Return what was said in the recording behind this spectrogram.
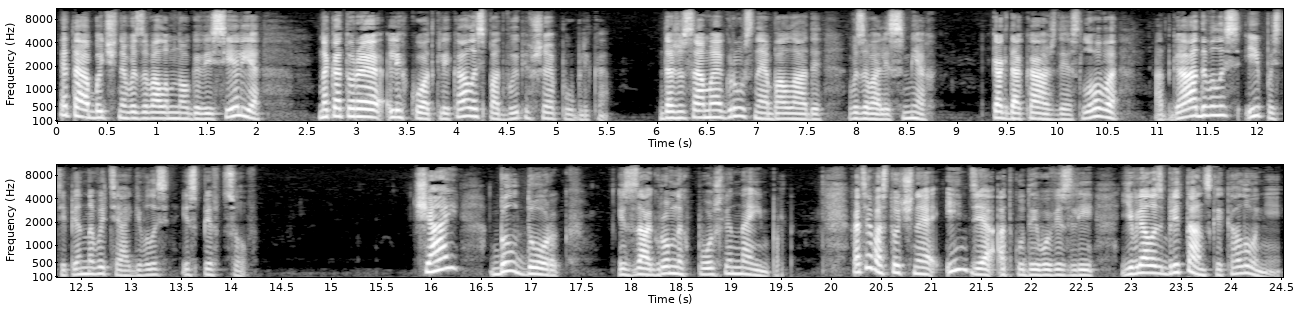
Это обычно вызывало много веселья, на которое легко откликалась подвыпившая публика. Даже самые грустные баллады вызывали смех, когда каждое слово отгадывалось и постепенно вытягивалось из певцов. Чай был дорог из-за огромных пошлин на импорт, хотя Восточная Индия, откуда его везли, являлась британской колонией.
